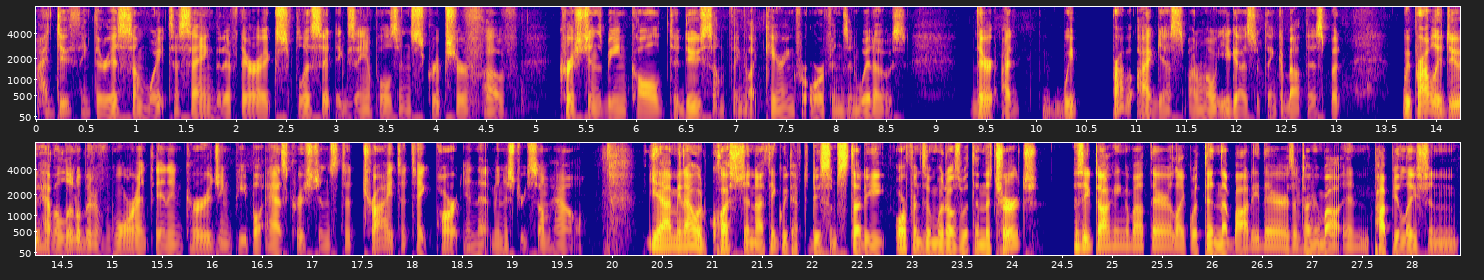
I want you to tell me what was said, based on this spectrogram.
I do think there is some weight to saying that if there are explicit examples in Scripture of Christians being called to do something like caring for orphans and widows, there I we probably I guess I don't know what you guys would think about this, but we probably do have a little bit of warrant in encouraging people as Christians to try to take part in that ministry somehow. Yeah, I mean, I would question. I think we'd have to do some study. Orphans and widows within the church. Is he talking about there, like within the body? There is it talking about in population?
